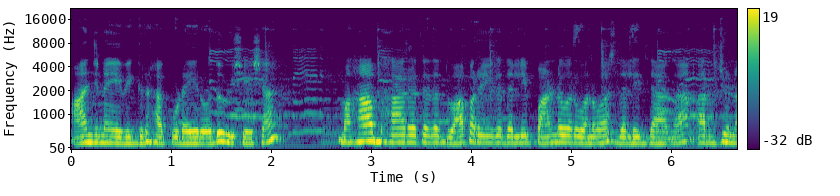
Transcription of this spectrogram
ಆಂಜನೇಯ ವಿಗ್ರಹ ಕೂಡ ಇರೋದು ವಿಶೇಷ. ಮಹಾಭಾರತದ ದ್ವಾಪರ ಯುಗದಲ್ಲಿ ಪಾಂಡವರು ವನವಾಸದಲ್ಲಿದ್ದಾಗ ಅರ್ಜುನ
